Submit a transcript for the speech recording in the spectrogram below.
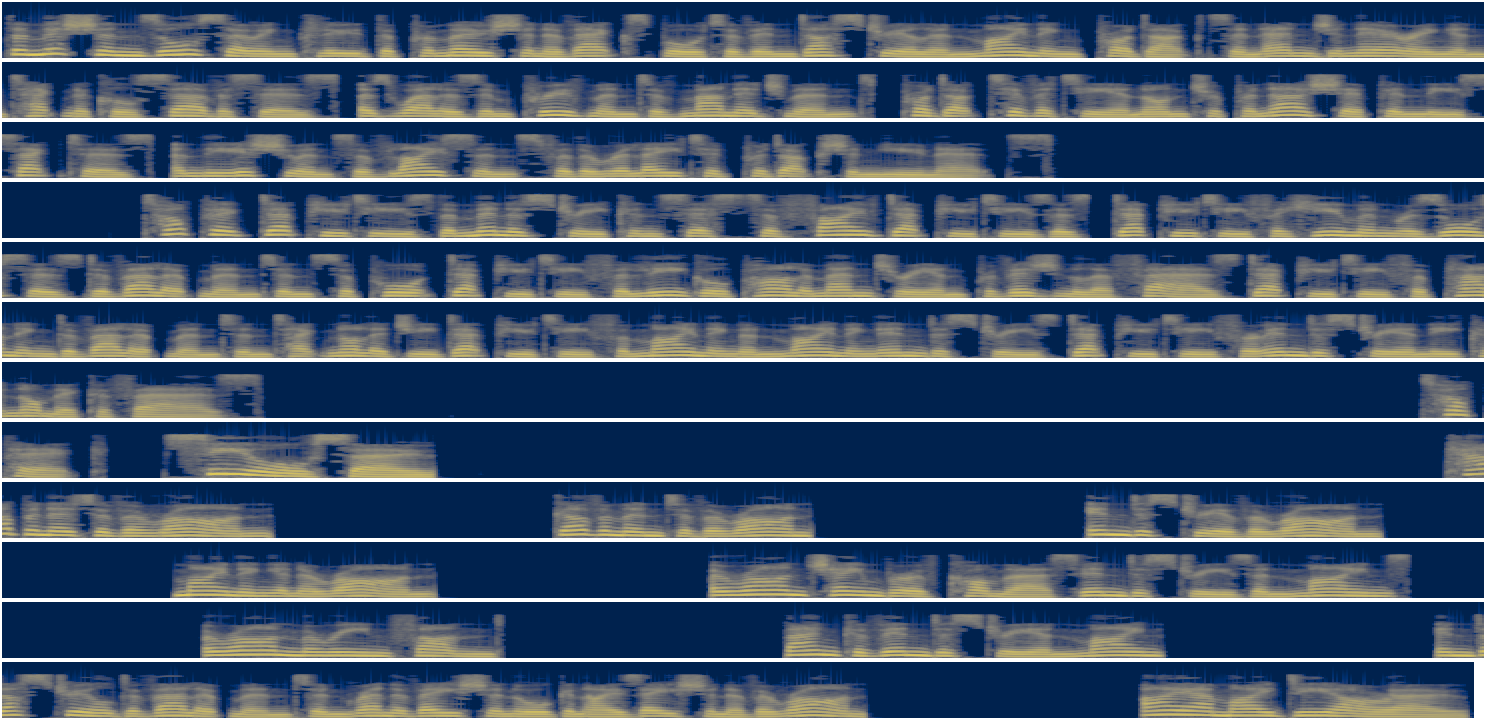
The missions also include the promotion of export of industrial and mining products and engineering and technical services, as well as improvement of management, productivity and entrepreneurship in these sectors, and the issuance of license for the related production units. Topic deputies. The ministry consists of five deputies as, Deputy for Human Resources Development and Support Deputy for Legal Parliamentary and Provisional Affairs Deputy for Planning Development and Technology Deputy for Mining and Mining Industries Deputy for Industry and Economic Affairs. See also Cabinet of Iran Government of Iran Industry of Iran Mining in Iran Iran Chamber of Commerce Industries and Mines Iran Marine Fund Bank of Industry and Mine Industrial Development and Renovation Organization of Iran IMIDRO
